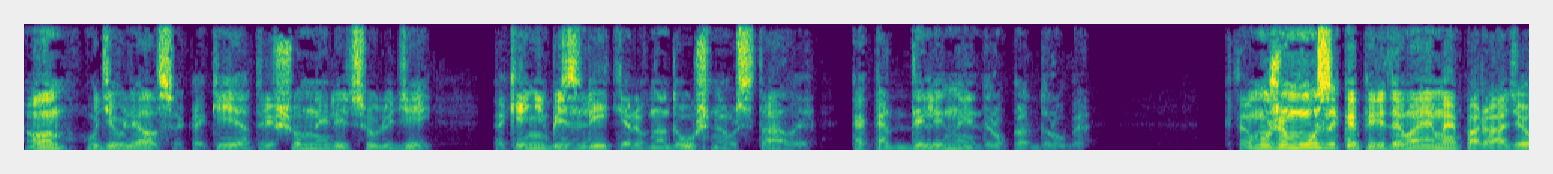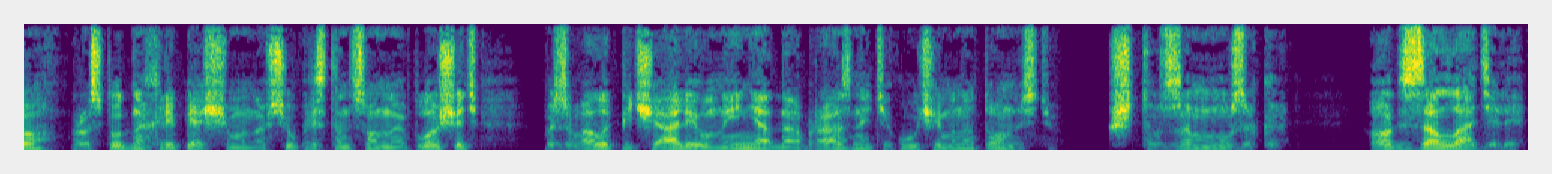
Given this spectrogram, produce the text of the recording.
Он удивлялся, какие отрешенные лица у людей, какие они безликие, равнодушные, усталые как отдалены друг от друга. К тому же музыка, передаваемая по радио, простудно хрипящему на всю пристанционную площадь, вызывала печаль и уныние однообразной текучей монотонностью. Что за музыка? Вот заладили.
